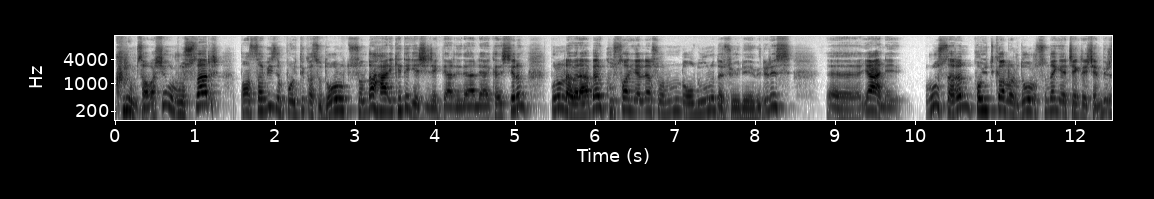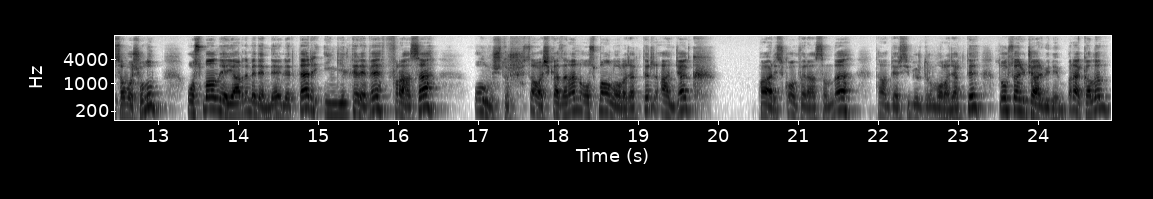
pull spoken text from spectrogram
Kırım Savaşı Ruslar panslavizm politikası doğrultusunda harekete geçeceklerdi değerli arkadaşlarım. Bununla beraber kutsal yerler sorununun olduğunu da söyleyebiliriz. Ee, yani Rusların politikaları doğrultusunda gerçekleşen bir savaş olup Osmanlı'ya yardım eden devletler İngiltere ve Fransa olmuştur. Savaşı kazanan Osmanlı olacaktır. Ancak Paris konferansında tam tersi bir durum olacaktı. 93 Harbi'ni bırakalım.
